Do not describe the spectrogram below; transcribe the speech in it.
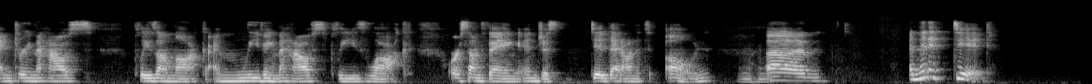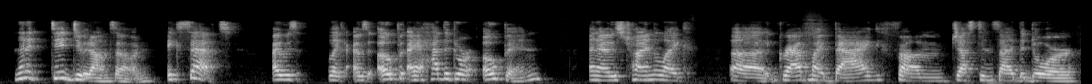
entering the house, please unlock. I'm leaving the house, please lock, or something, and just did that on its own. Mm-hmm. Um, and then it did and then it did do it on its own, except I was like, I was open, I had the door open and I was trying to like uh, grab my bag from just inside the door.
